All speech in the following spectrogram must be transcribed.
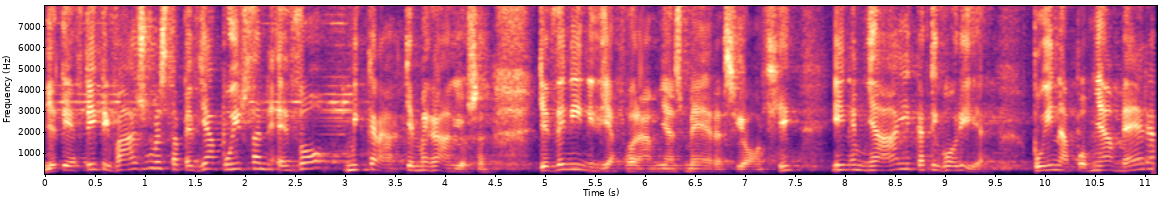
Γιατί αυτή τη βάζουμε στα παιδιά που ήρθαν εδώ μικρά και μεγάλωσαν. Και δεν είναι η διαφορά μιας μέρας ή όχι, είναι μια άλλη κατηγορία που είναι από μια μέρα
